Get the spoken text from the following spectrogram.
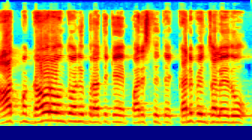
ఆత్మగౌరవంతో బ్రతికే పరిస్థితి కనిపించలేదు.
